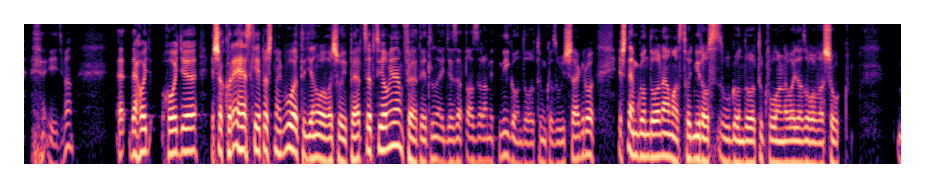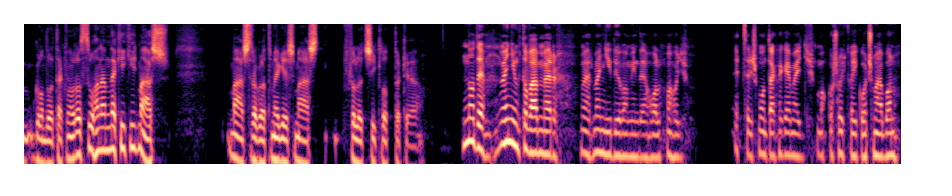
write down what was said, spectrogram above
Így van. De hogy, hogy, és akkor ehhez képest meg volt egy ilyen olvasói percepció, ami nem feltétlenül egyezett azzal, amit mi gondoltunk az újságról, és nem gondolnám azt, hogy mi rosszul gondoltuk volna, vagy az olvasók gondolták volna rosszul, hanem nekik így más, más ragadt meg, és más fölött siklottak el. No de menjünk tovább, mert, mert mennyi idő van mindenhol, ahogy egyszer is mondták nekem egy makoshogykai kocsmában.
